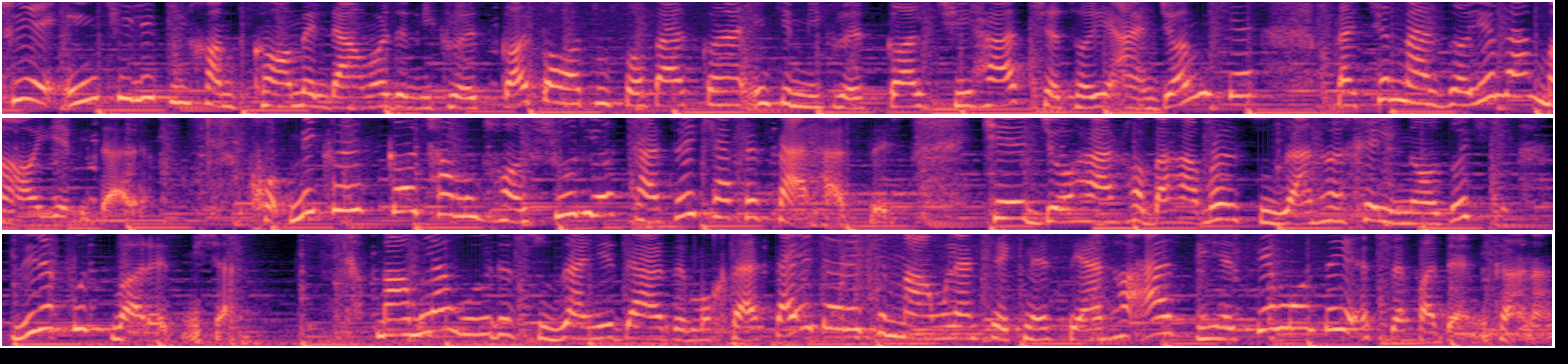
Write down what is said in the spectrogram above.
توی این کلیپ می‌خوام کامل در مورد micro scalp باهاتون صحبت کنم. اینکه micro scalp چی هست چطوری انجام میشه و چه مزایا و معایبی داره. خب micro scalp همون هاشور یا تتوی کف سر هستش که جوهرها به همراه سوزنهای خیلی نازک زیر پوست وارد میشن. معمولا ورود سوزن یه درد مختصری داره که معمولا تکنسیان ها از بی‌حسی موضعی استفاده می‌کنن.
